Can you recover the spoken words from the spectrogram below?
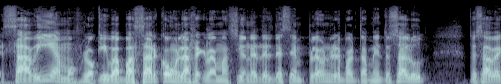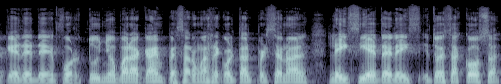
sabíamos, lo que iba a pasar con las reclamaciones del desempleo en el Departamento de Salud. Usted sabe que desde Fortuño para acá empezaron a recortar personal, ley 7, ley y todas esas cosas.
